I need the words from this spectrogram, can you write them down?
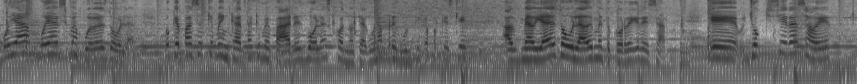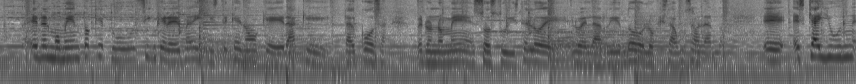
voy a, voy a ver si me puedo desdoblar. Lo que pasa es que me encanta que me pares bolas cuando te hago una preguntita, porque es que me había desdoblado y me tocó regresar. Eh, yo quisiera saber, en el momento que tú sin querer me dijiste que no, que era que tal cosa, pero no me sostuviste lo, de, lo del arriendo lo que estábamos hablando. Eh, es que hay un,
